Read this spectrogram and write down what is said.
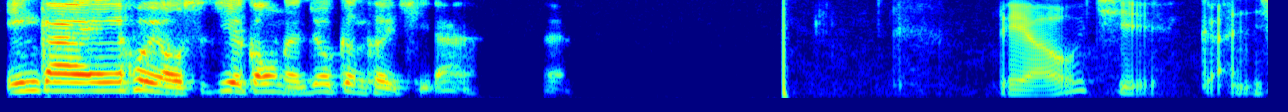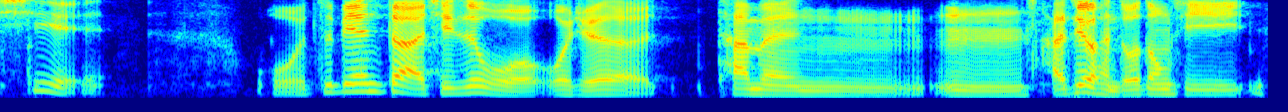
应该会有实际的功能，就更可以期待。了解，感谢。我这边对啊，其实我我觉得他们嗯，还是有很多东西。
